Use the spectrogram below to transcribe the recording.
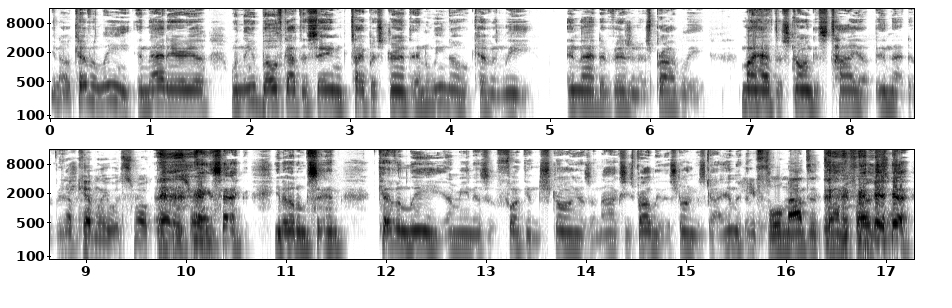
you know, Kevin Lee in that area, when you both got the same type of strength, and we know Kevin Lee in that division is probably might have the strongest tie up in that division. You know, Kevin Lee would smoke that, right? exactly. You know what I'm saying? Kevin Lee, I mean, is a fucking strong as an ox. He's probably the strongest guy in the division. He full mounted Tony Ferguson. yeah,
